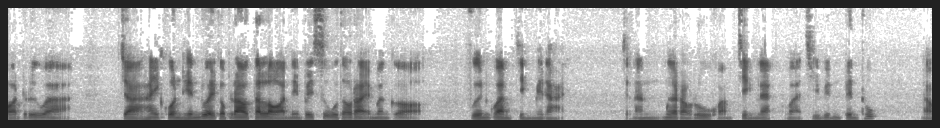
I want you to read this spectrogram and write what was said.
อดหรือว่า จะให้คนเห็นด้วยกับเราตลอดนี่ไปสู้เท่าไหร่มันก็ฝืนความจริงไม่ได้ ฉะนั้นเมื่อเรารู้ความจริงแล้วว่าชีวิตเป็นทุกข์เรา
